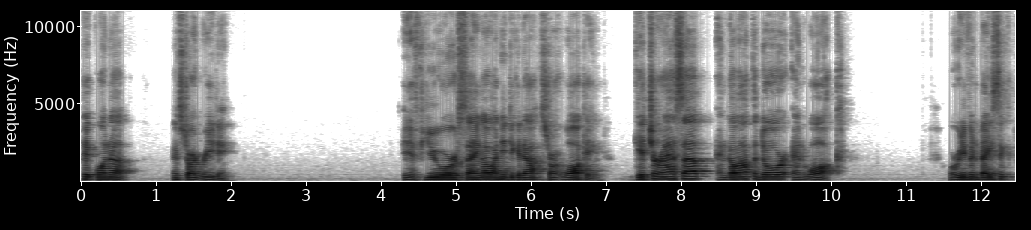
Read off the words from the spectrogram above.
pick one up and start reading. If you're saying, Oh, I need to get out and start walking, get your ass up and go out the door and walk. Or even basic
